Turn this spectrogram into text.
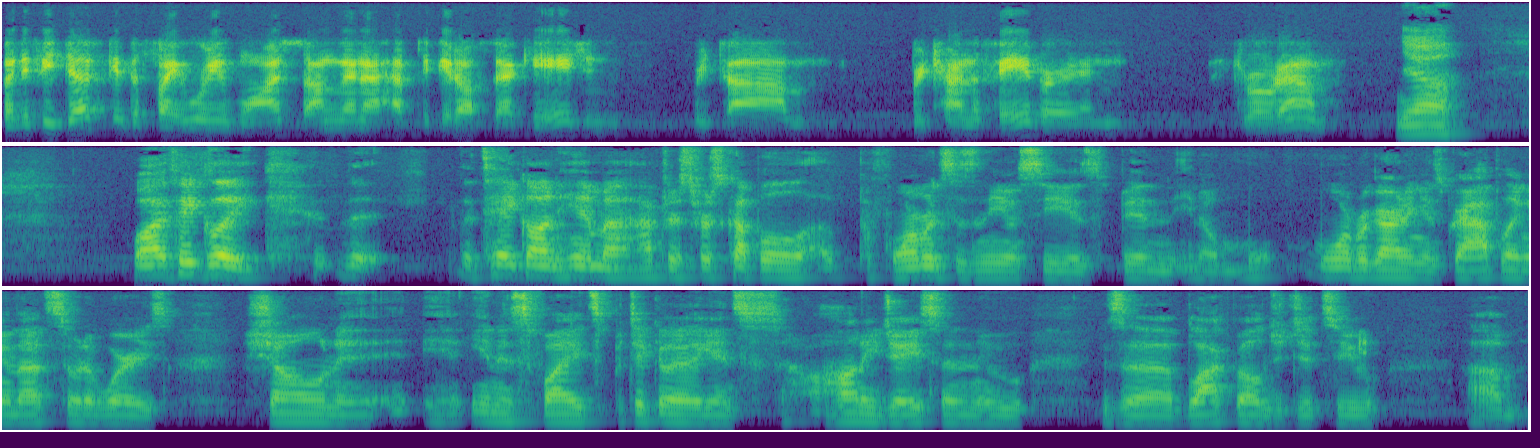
but if he does get the fight where he wants, I'm gonna have to get off that cage and um, return the favor and throw down. Yeah. Well, I think like the the take on him after his first couple performances in the UFC has been, you know, more regarding his grappling, and that's sort of where he's shown in his fights, particularly against Rony Jason, who is a black belt jiu-jitsu. Um,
